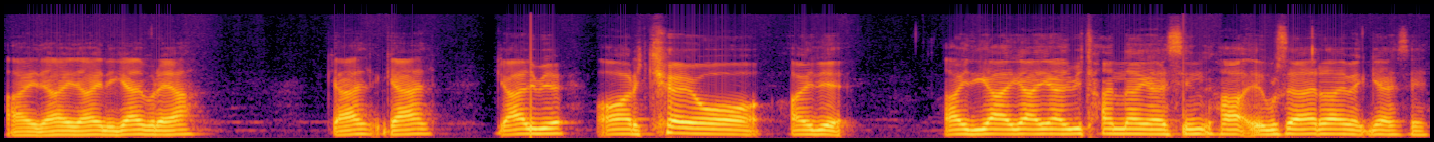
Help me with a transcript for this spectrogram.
Haydi haydi haydi gel buraya. Gel gel. Gel bir arkeo. Haydi. Haydi gel gel gel bir tane daha gelsin. Ha, e, bu sefer Raybek gelsin.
